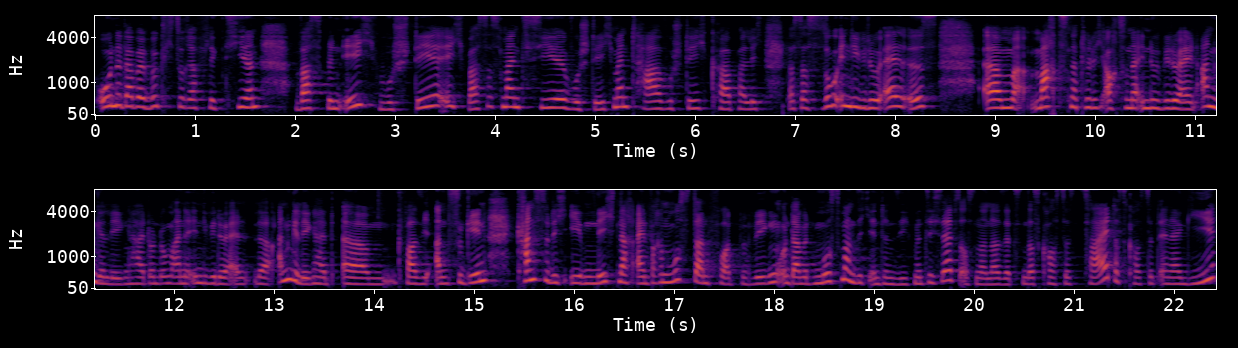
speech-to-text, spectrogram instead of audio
ohne dabei wirklich zu reflektieren, was bin ich, wo stehe ich, was ist mein Ziel, wo stehe ich mental, wo stehe ich körperlich. Dass das so individuell ist, ähm, macht es natürlich auch zu einer individuellen Angelegenheit. Und um eine individuelle Angelegenheit ähm, quasi anzugehen, kannst du dich eben nicht nach einfachen Mustern fortbewegen und damit muss muss man sich intensiv mit sich selbst auseinandersetzen. Das kostet Zeit, das kostet Energie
